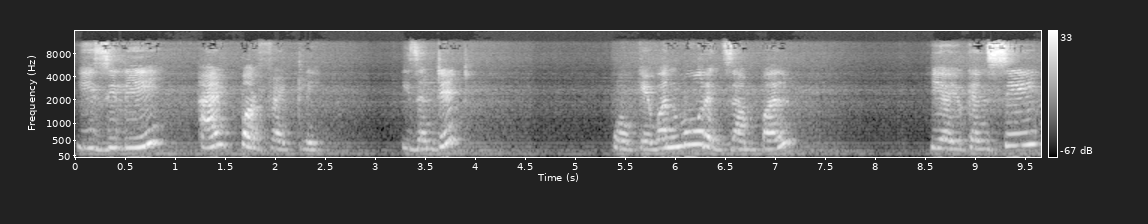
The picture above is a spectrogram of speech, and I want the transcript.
easily and perfectly. Isn't it? Okay, one more example. Here you can see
